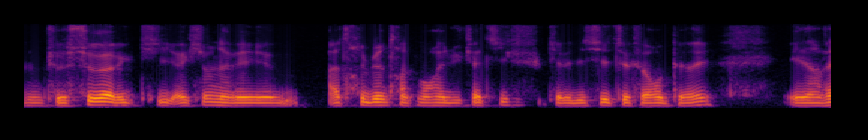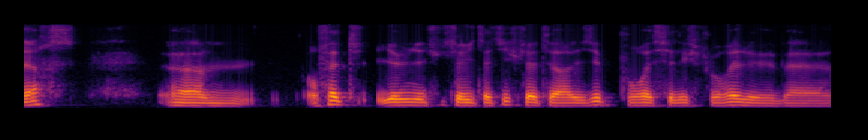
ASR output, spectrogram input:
Donc ceux avec qui, à qui on avait attribué un traitement rééducatif, qui avaient décidé de se faire opérer, et l'inverse en fait, il y a une étude qualitative qui a été réalisée pour essayer d'explorer les, bah,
